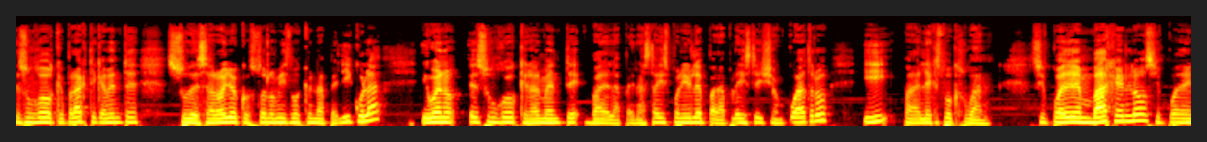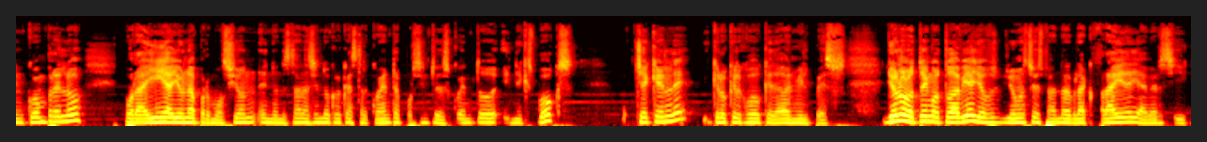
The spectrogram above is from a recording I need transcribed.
Es un juego que prácticamente su desarrollo costó lo mismo que una película. Y bueno, es un juego que realmente vale la pena. Está disponible para PlayStation 4 y para el Xbox One. Si pueden, bájenlo. Si pueden, cómprenlo. Por ahí hay una promoción en donde están haciendo creo que hasta el 40% de descuento en Xbox. Chequenle. Creo que el juego quedaba en mil pesos. Yo no lo tengo todavía. Yo, yo me estoy esperando al Black Friday a ver si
